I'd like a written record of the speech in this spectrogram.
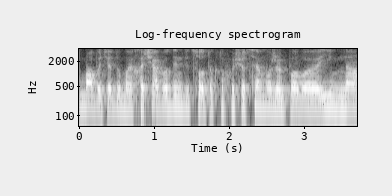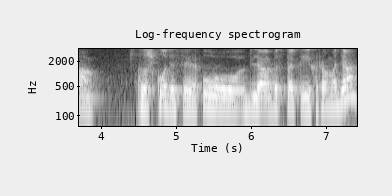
мабуть, я думаю, хоча б один відсоток того, що це може їм на зашкодити у, для безпеки їх громадян,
